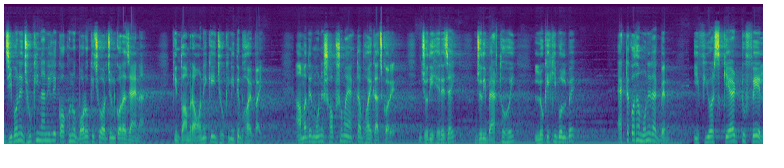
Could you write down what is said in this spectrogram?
জীবনে ঝুঁকি না নিলে কখনো বড় কিছু অর্জন করা যায় না, কিন্তু আমরা অনেকেই ঝুঁকি নিতে ভয় পাই। আমাদের মনে সবসময় একটা ভয় কাজ করে, যদি হেরে যাই, যদি ব্যর্থ হই, লোকে কি বলবে? একটা কথা মনে রাখবেন if you are scared to fail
